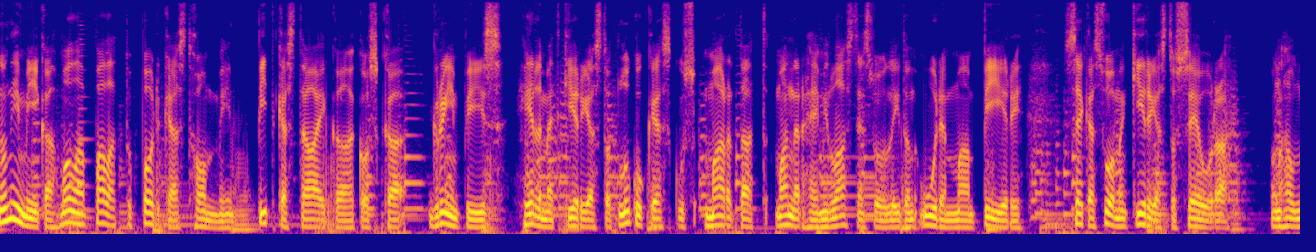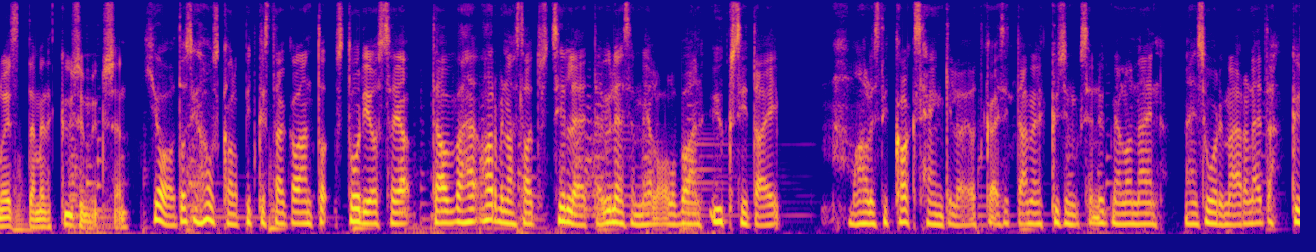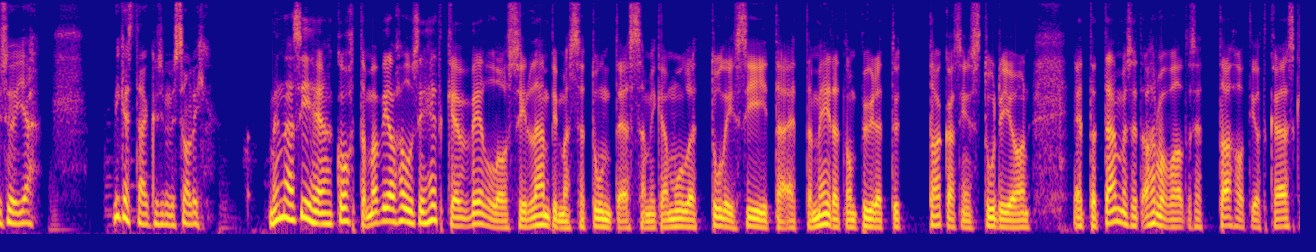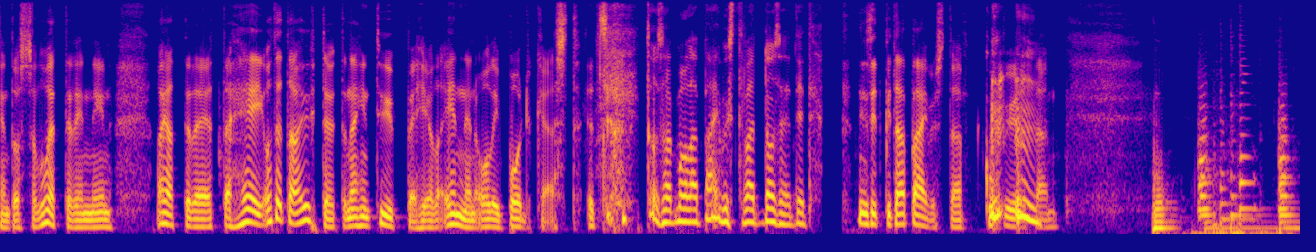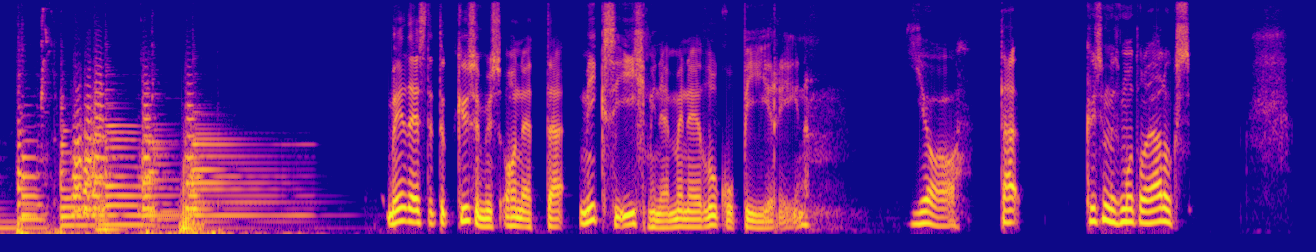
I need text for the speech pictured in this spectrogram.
No niin Miika, me ollaan palattu podcast-hommiin pitkästä aikaa, koska Greenpeace, Helmet-kirjastot, Lukukeskus, Martat, Mannerheimin lastensuojeluliiton Uudenmaan piiri sekä Suomen kirjastoseura on halunnut esittää meille kysymyksen. Joo, tosi hauska olla pitkästä aikaa Antto studiossa ja tämä on vähän harvinaislaatuista silleen, että yleensä meillä on ollut vain yksi tai mahdollisesti kaksi henkilöä, jotka esittää meille kysymyksen. Nyt meillä on näin, näin suuri määrä näitä kysyjiä. Mikä tämä kysymys oli? Mennään siihen ihan kohta. Mä vielä halusin hetken velloa siinä lämpimässä tunteessa, mikä mulle tuli siitä, että meidät on pyydetty takaisin studioon, että tämmöiset arvovaltaiset tahot, jotka äsken tuossa luettelin, niin ajattelee, että hei, otetaan yhteyttä näihin tyyppeihin, joilla ennen oli podcast. Et se, Tuossa me ollaan päivystävät dosentit. niin sitten pitää päivystää, kun pyydetään. Meiltä esitetty kysymys on, että miksi ihminen menee lukupiiriin? Joo. Tämä kysymys mulla tulee aluksi,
